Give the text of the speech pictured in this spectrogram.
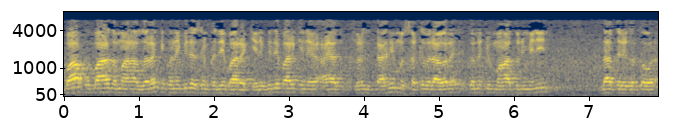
باپ بار دمانا ذرا کی فن بھی رسم فدی بار کی فدی بار کی آیا سورۃ تحریم مستقل راغلے کل جو مہات المنین دا طریقہ کورا۔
